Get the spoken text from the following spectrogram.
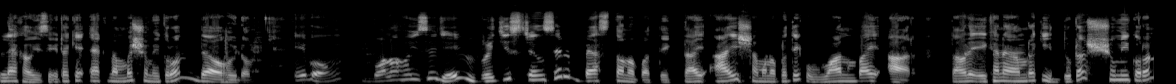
লেখা হয়েছে। এটাকে এক নম্বর সমীকরণ দেওয়া হইল। এবং বলা হয়েছে যে রেজিস্ট্যান্সের ব্যস্তানুপাতিক। তাই আই সমানুপাতিক ওয়ান বাই আর তাহলে এখানে আমরা কি দুটো সমীকরণ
